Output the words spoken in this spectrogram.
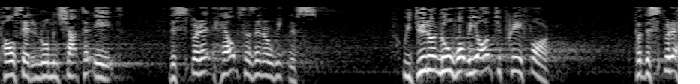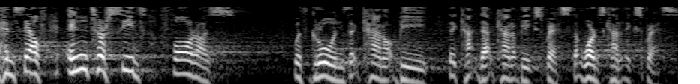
Paul said in Romans chapter 8, the Spirit helps us in our weakness. We do not know what we ought to pray for, but the Spirit Himself intercedes for us with groans that cannot be, that, can, that cannot be expressed, that words cannot express.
